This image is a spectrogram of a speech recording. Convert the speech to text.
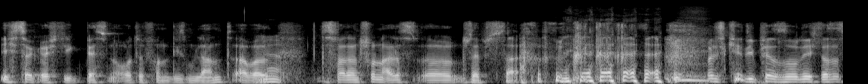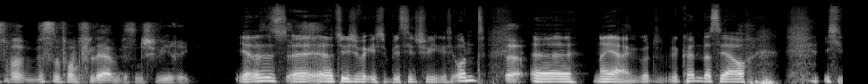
ich zeige euch die besten Orte von diesem Land, aber Ja. das war dann schon alles äh, Selbstzahl. Und ich kenne die Person nicht, das ist ein bisschen vom Flair ein bisschen schwierig. ja, das ist äh, natürlich wirklich ein bisschen schwierig. Und Ja. äh, naja, gut, wir können das ja auch. Ich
